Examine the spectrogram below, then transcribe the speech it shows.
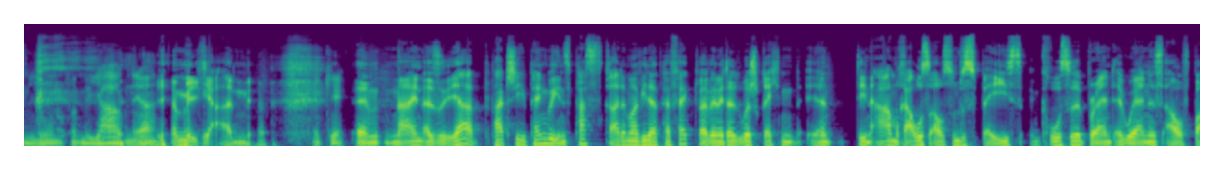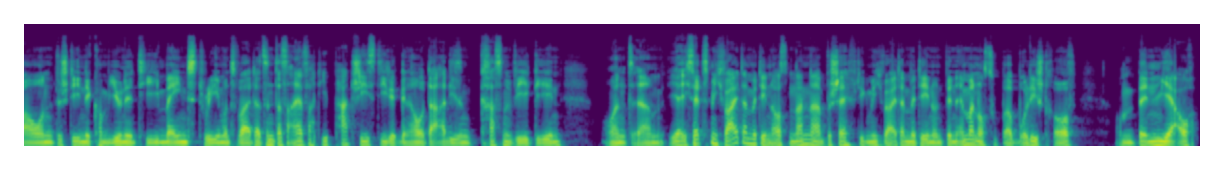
Millionen von Milliarden, ja? ja, Milliarden, ja. Okay. Ähm, nein, also ja, Apache Penguins passt gerade mal wieder perfekt, weil wenn wir darüber sprechen, äh, den Arm raus aus dem Space, große Brand Awareness aufbauen, bestehende Community, Mainstream und so weiter, sind das einfach die Pachis, die genau da diesen krassen Weg gehen. Und ähm, ja, ich setze mich weiter mit denen auseinander, beschäftige mich weiter mit denen und bin immer noch super bullish drauf und bin mir auch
